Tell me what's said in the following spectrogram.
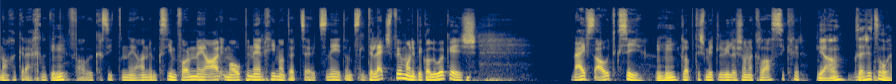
nachgerechnet, ich Mhm. bin im Fall wirklich seit einem Jahr nicht mehr gewesen. Vor einem Jahr im Open-Air-Kino, dort zählt es nicht. Und der letzte Film, den ich bin schauen ist Knives Out gewesen. Mhm. Ich glaube, das ist mittlerweile schon ein Klassiker. Ja, siehst du jetzt nur.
